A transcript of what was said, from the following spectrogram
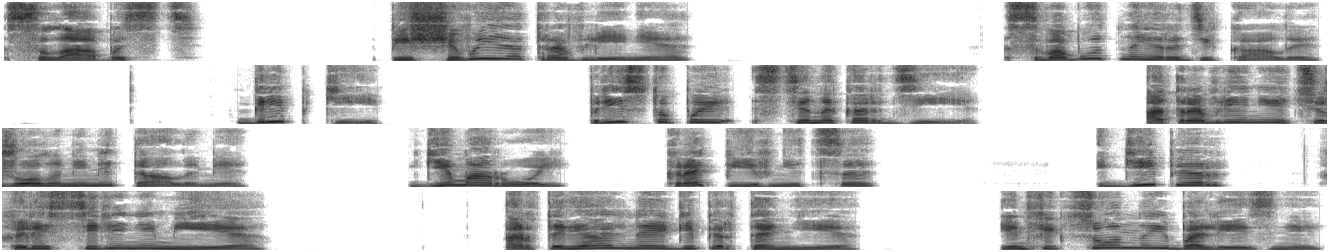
слабость, пищевые отравления, свободные радикалы, грибки, приступы стенокардии, отравление тяжелыми металлами, геморрой, крапивница, гиперхолестеринемия, артериальная гипертония, инфекционные болезни,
